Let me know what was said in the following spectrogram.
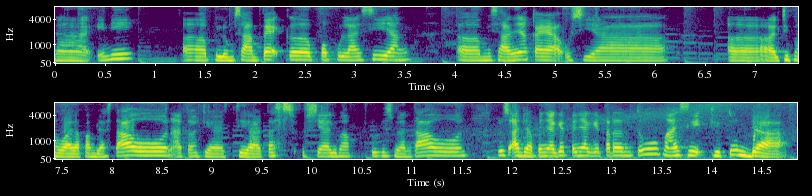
Nah ini eh, belum sampai ke populasi yang eh, misalnya kayak usia eh, di bawah 18 tahun atau di, di atas usia 59 tahun. Terus ada penyakit-penyakit tertentu masih ditunda.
